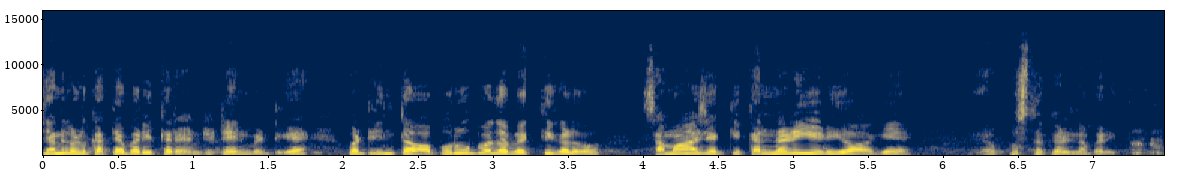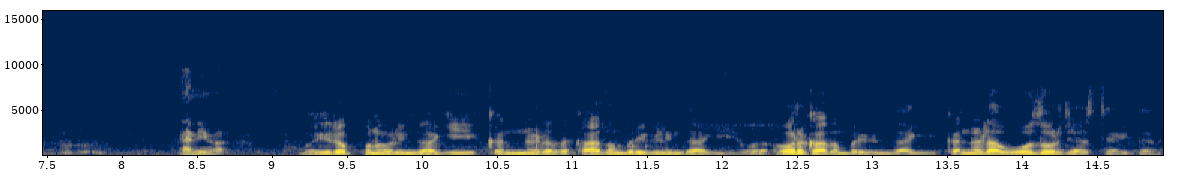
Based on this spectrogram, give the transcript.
ಜನಗಳು ಕತೆ ಬರೀತಾರೆ ಎಂಟರ್ಟೈನ್ಮೆಂಟ್ಗೆ ಬಟ್ ಇಂಥ ಅಪರೂಪದ ವ್ಯಕ್ತಿಗಳು ಸಮಾಜಕ್ಕೆ ಕನ್ನಡಿ ಹಿಡಿಯೋ ಹಾಗೆ ಪುಸ್ತಕಗಳನ್ನ ಬರೀತಾರೆ. ಧನ್ಯವಾದ. ಭೈರಪ್ಪನವರಿಂದಾಗಿ, ಕನ್ನಡದ ಕಾದಂಬರಿಗಳಿಂದಾಗಿ, ಅವರ ಅವರ ಕಾದಂಬರಿಗಳಿಂದಾಗಿ ಕನ್ನಡ ಓದೋರು ಜಾಸ್ತಿ ಆಗಿದ್ದಾರೆ.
